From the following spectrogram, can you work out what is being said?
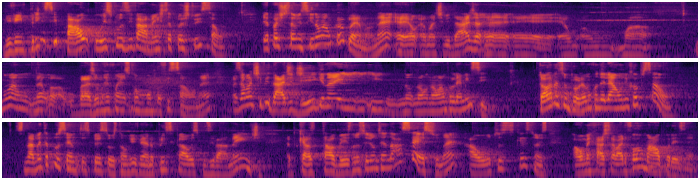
vivem principal ou exclusivamente da prostituição. E a prostituição em si não é um problema, né? É, é uma atividade, é, é, é uma... Não é um, né? o Brasil não reconhece como uma profissão, né? Mas é uma atividade digna e, e não, não é um problema em si torna-se um problema quando ele é a única opção. Se 90% das pessoas estão vivendo principal exclusivamente, é porque elas talvez não estejam tendo acesso né, a outras questões. Ao mercado de trabalho formal, por exemplo.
